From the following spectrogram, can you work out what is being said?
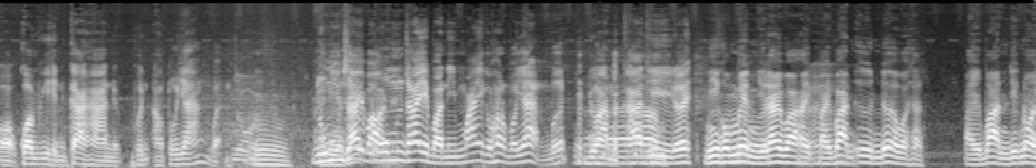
ออกความคิดเห็นกล้าหาญเนี่ยเพิ่นเอาตัวอย่างบัดอืมยุงใช่บ่อมใช่บัดนี้ไม้ก็ฮอดบ่ย่านเบิดอยู่หันคาที่เลยมีคอมเมนต์อยู่ได้ว่าให้ไปบ้านอื่นเด้อว่าซั่นไปบ้านเด็กน้อย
